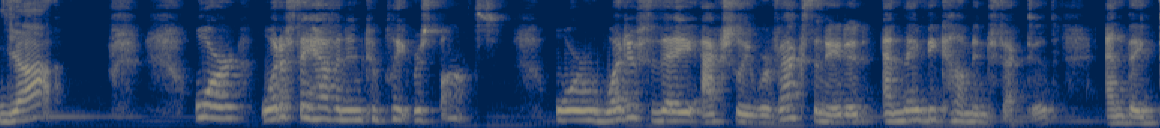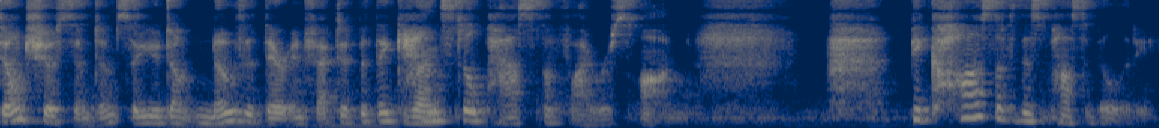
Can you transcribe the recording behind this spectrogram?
Yeah. Or what if they have an incomplete response? Or what if they actually were vaccinated and they become infected and they don't show symptoms, so you don't know that they're infected, but they can Right. still pass the virus on? Because of this possibility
